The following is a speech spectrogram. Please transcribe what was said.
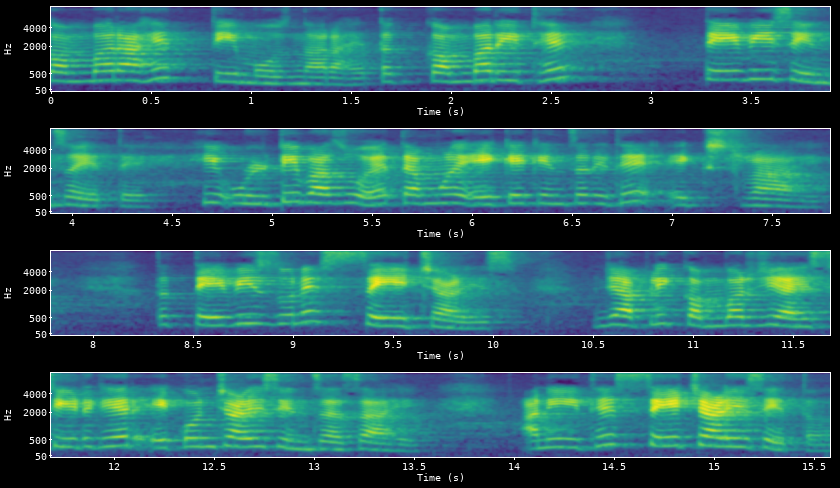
कंबर आहे ती मोजणार आहे. तर कंबर इथे तेवीस इंच येते. ही उलटी बाजू आहे त्यामुळे एक एक इंच तिथे एक्स्ट्रा आहे. तर तेवीस जुने सेहेचाळीस. म्हणजे आपली कंबर जी आहे सीट घेर एकोणचाळीस इंचाचा आहे. आणि इथे सेहेचाळीस येतं.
